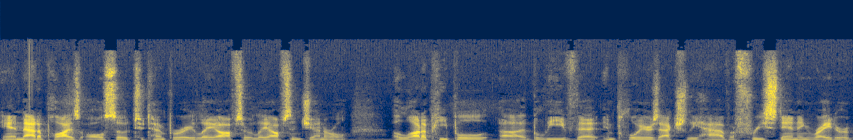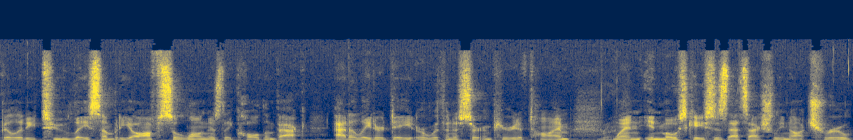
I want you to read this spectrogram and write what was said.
and that applies also to temporary layoffs or layoffs in general a lot of people uh, believe that employers actually have a freestanding right or ability to lay somebody off so long as they call them back at a later date or within a certain period of time, right. when in most cases that's actually not true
